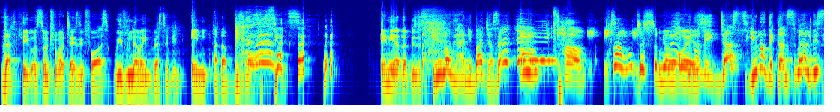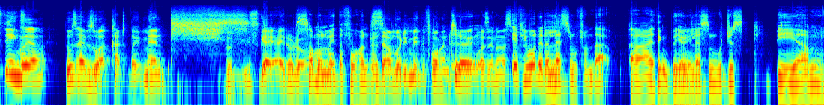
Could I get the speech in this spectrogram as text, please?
that thing was so traumatizing for us. We've never invested in any other business since. Any other business. You know the honey badgers, eh? Tough. Tough. Just some young boys. You know, they just, you know, they can smell these things. Yeah. Those hives were cut by men. So this guy, I don't know. Someone made the 400. Somebody made the 400. You know, it wasn't us. If you wanted a lesson from that, uh, I think the only lesson would just be um,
